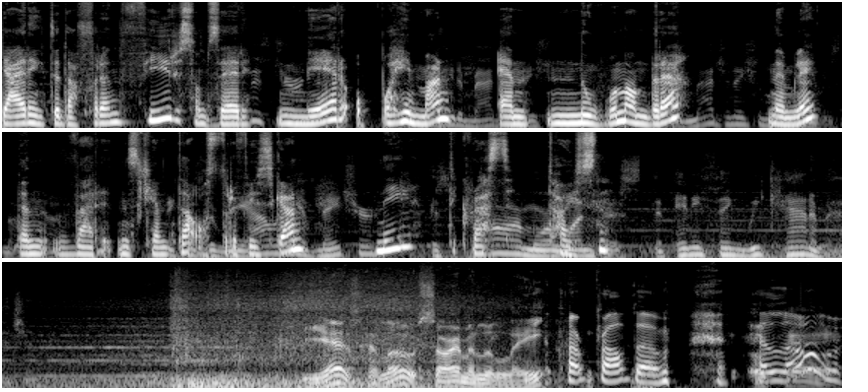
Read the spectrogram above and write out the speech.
Jeg ringte derfor en fyr som ser mer opp på himmelen enn noen andre, nemlig den verdenskjente astrofysikeren Neil deGrasse Tyson. Yes, hello. Sorry I'm a little late. No problem. Hello.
